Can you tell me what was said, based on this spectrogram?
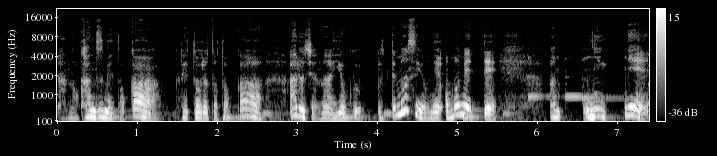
あの缶詰とかレトルトとかあるじゃない？よく売ってますよね。お豆ってあにね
